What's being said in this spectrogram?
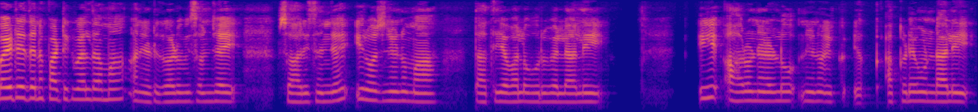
బయట ఏదైనా పార్టీకి వెళ్దామా? అని అడిగాడు సంజయ్ సారీ సంజయ్ ఈరోజు నేను మా తాతయ్య వాళ్ళ ఊరు వెళ్ళాలి. ఈ ఆరు నెలలు నేను అక్కడే ఉండాలి.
